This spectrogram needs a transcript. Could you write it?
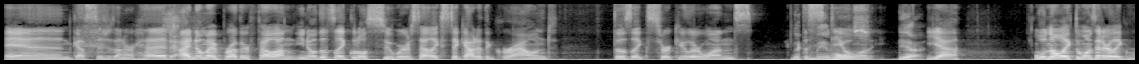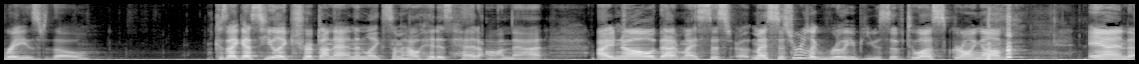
and got stitches on her head. I know my brother fell on, you know, those like little sewers that like stick out of the ground, those like circular ones. like The the manholes? one- Yeah. Yeah. Well, no, like the ones that are like raised though. Because I guess he like tripped on that and then like somehow hit his head on that. I know that my sister, my sister was like really abusive to us growing up, and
